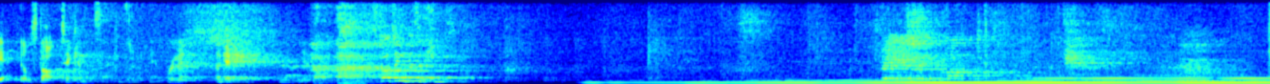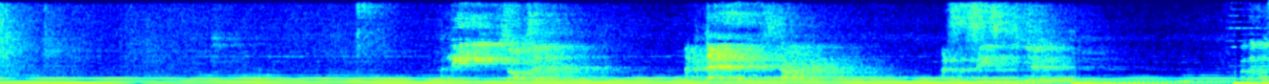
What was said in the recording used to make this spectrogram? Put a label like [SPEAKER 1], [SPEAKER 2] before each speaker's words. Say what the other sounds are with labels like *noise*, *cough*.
[SPEAKER 1] Yeah, it'll start ticking in a second. Yeah, brilliant. Okay. *clears throat* Starting positions.
[SPEAKER 2] But the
